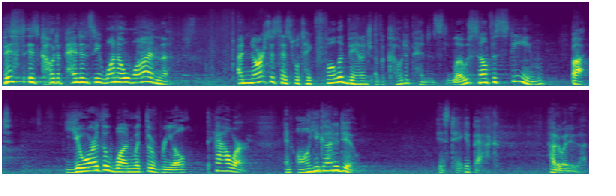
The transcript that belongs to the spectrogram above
this is codependency 101. A narcissist will take full advantage of a codependent's low self esteem, but you're the one with the real power. And all you gotta do is take it back. How do I do that?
